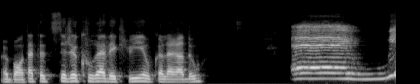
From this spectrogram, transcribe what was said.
un, bon temps. As-tu déjà couru avec lui au Colorado? Euh, oui,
